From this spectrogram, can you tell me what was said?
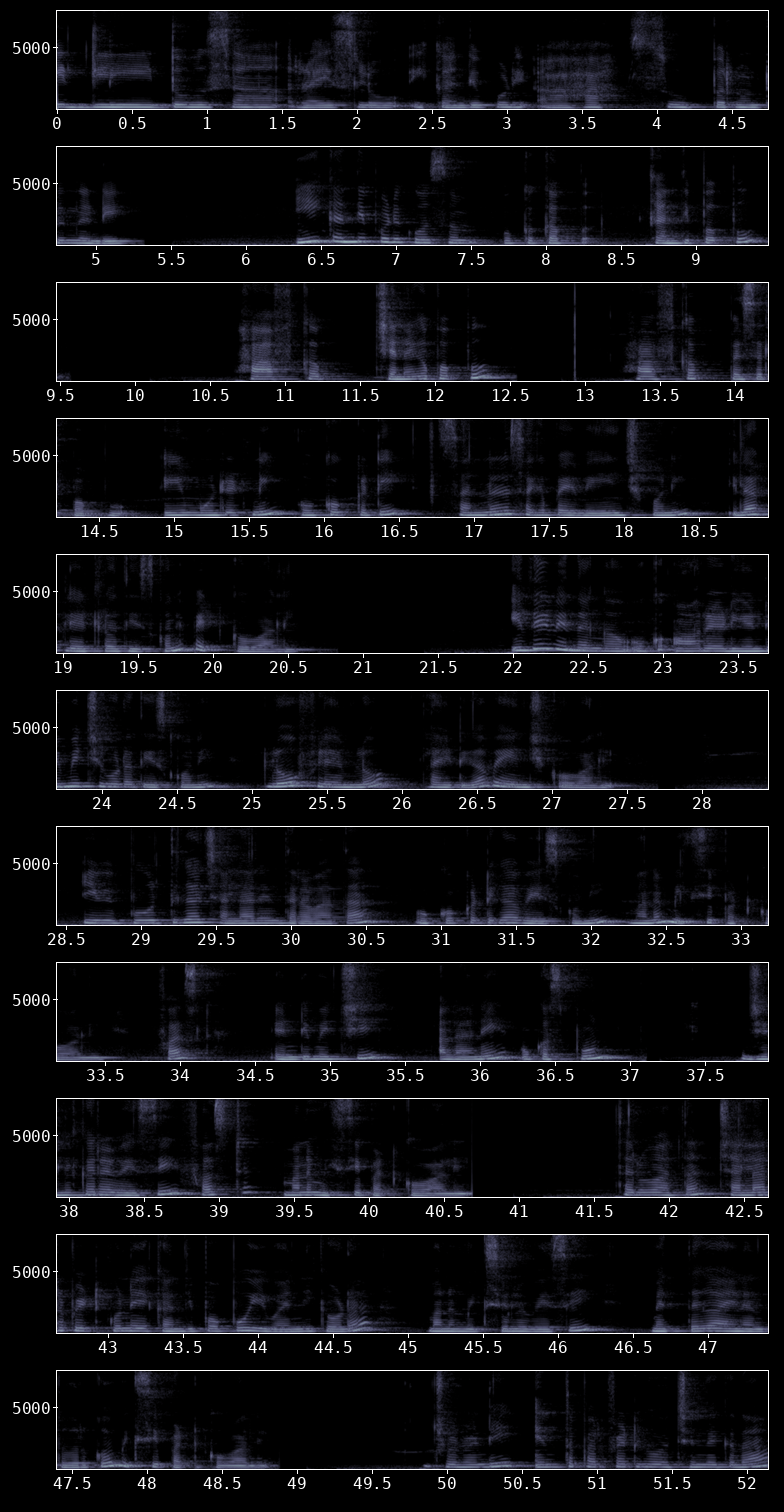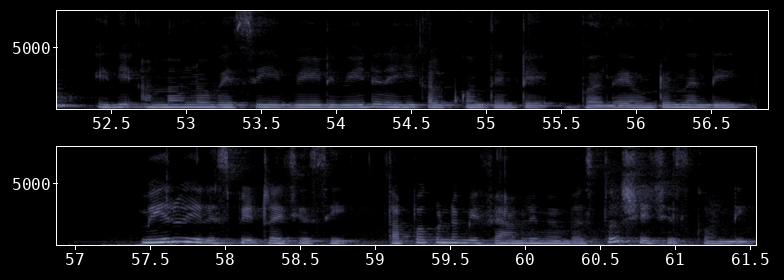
ఇడ్లీ దోశ రైస్లో ఈ కందిపొడి ఆహా సూపర్ ఉంటుందండి. ఈ కందిపొడి కోసం ఒక కప్ కందిపప్పు హాఫ్ కప్ శనగపప్పు హాఫ్ కప్ పెసరపప్పు. ఈ మూడింటిని ఒక్కొక్కటి సన్నని సగపై వేయించుకొని ఇలా ప్లేట్లో తీసుకొని పెట్టుకోవాలి. ఇదే విధంగా ఒక ఆరేడు ఎండుమిర్చి కూడా తీసుకొని లో ఫ్లేమ్లో లైట్గా వేయించుకోవాలి. ఇవి పూర్తిగా చల్లారిన తర్వాత ఒక్కొక్కటిగా వేసుకొని మనం మిక్సీ పట్టుకోవాలి. ఫస్ట్ ఎండుమిర్చి అలానే ఒక స్పూన్ జీలకర్ర వేసి ఫస్ట్ మనం మిక్సీ పట్టుకోవాలి. తర్వాత చల్లార పెట్టుకునే కందిపప్పు ఇవన్నీ కూడా మనం మిక్సీలో వేసి మెత్తగా అయినంత వరకు మిక్సీ పట్టుకోవాలి. చూడండి ఎంత పర్ఫెక్ట్గా వచ్చింది కదా! ఇది అన్నంలో వేసి వేడి వేడి నెయ్యి కలుపుకొని తింటే భలే ఉంటుందండి. మీరు ఈ రెసిపీ ట్రై చేసి తప్పకుండా మీ ఫ్యామిలీ మెంబర్స్తో షేర్ చేసుకోండి.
